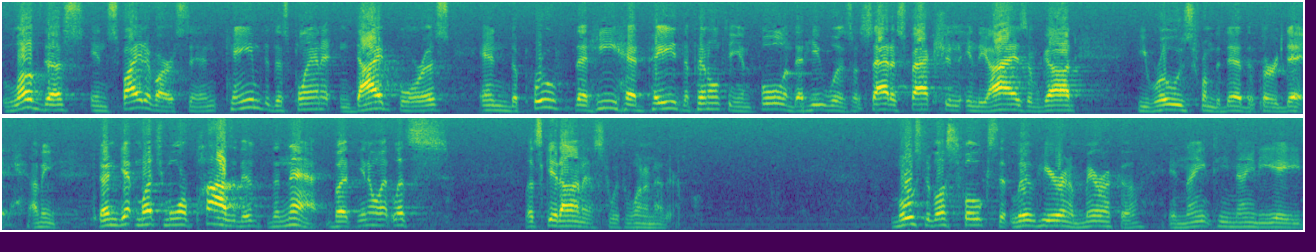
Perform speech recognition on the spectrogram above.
loved us in spite of our sin, came to this planet and died for us, and the proof that he had paid the penalty in full and that he was a satisfaction in the eyes of God, he rose from the dead the third day. I mean, doesn't get much more positive than that. But you know what? Let's let's get honest with one another. Most of us folks that live here in America in 1998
